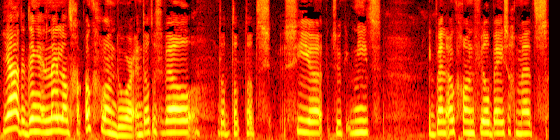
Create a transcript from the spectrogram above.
ja, de dingen in Nederland gaan ook gewoon door. En dat is wel, dat, dat, dat zie je natuurlijk niet. Ik ben ook gewoon veel bezig met,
